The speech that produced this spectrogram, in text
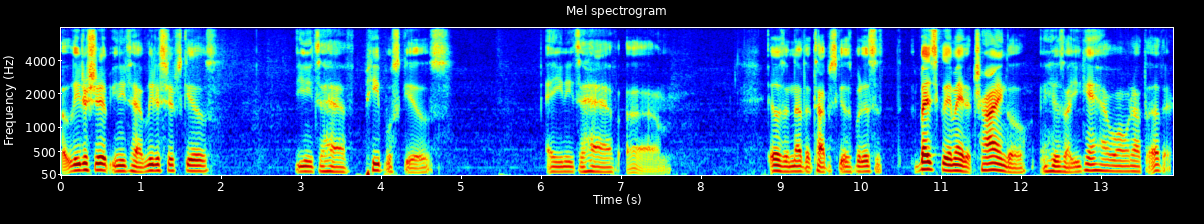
a leadership. You need to have leadership skills. You need to have people skills, and you need to have um, it was another type of skills, but it's a, basically it made a triangle, and he was like, you can't have one without the other.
